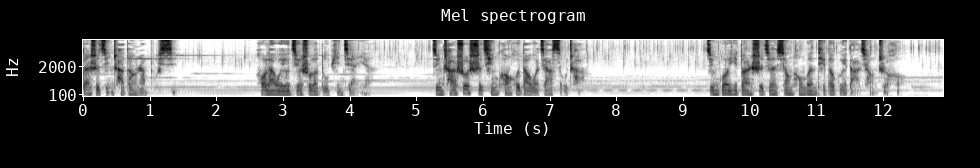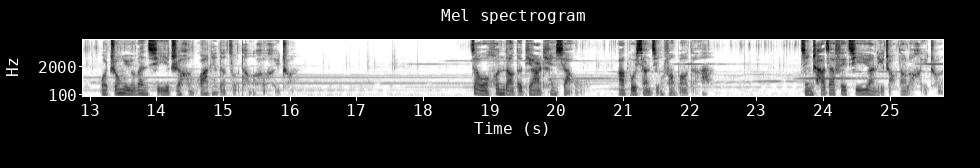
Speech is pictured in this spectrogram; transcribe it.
但是警察当然不信。后来我又接受了毒品检验，警察说视情况会到我家搜查。经过一段时间相同问题的鬼打墙之后，我终于问起一直很挂念的佐藤和黑川。在我昏倒的第二天下午，阿布向警方报的案。警察在废弃医院里找到了黑川，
